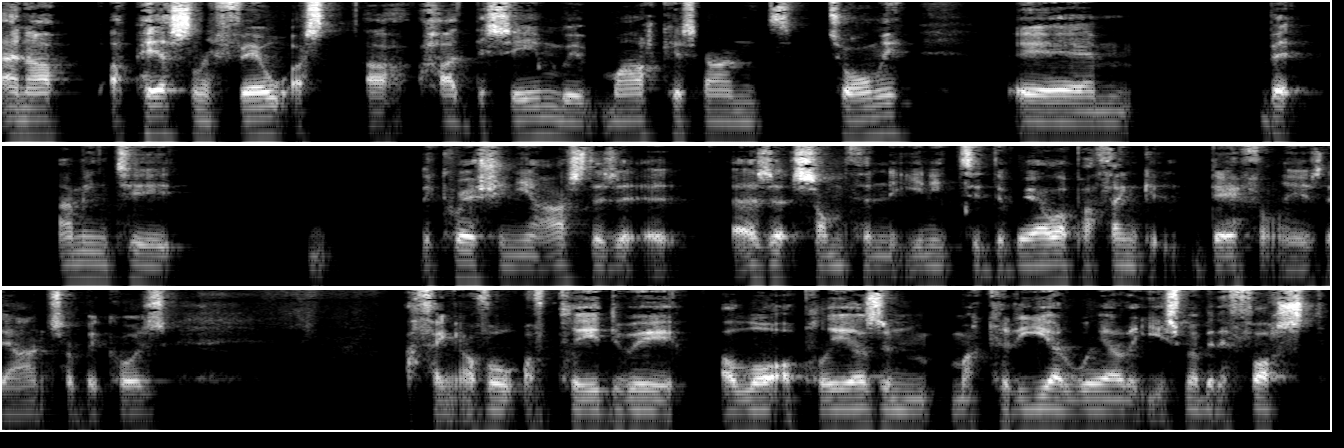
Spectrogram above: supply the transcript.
and I, I personally felt I, I had the same with Marcus and Tommy. Um, but I mean, to the question you asked, is it is it something that you need to develop? I think it definitely is the answer because I think I've I've played with a lot of players in my career where it's maybe the first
